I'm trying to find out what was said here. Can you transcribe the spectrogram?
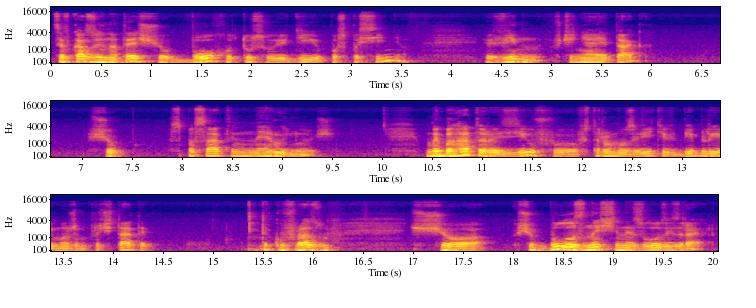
Це вказує на те, що Бог оту свою дію по спасінню Він вчиняє так, щоб спасати не руйнуючи. Ми багато разів в Старому Завіті в Біблії можемо прочитати таку фразу, що щоб було знищене зло з Ізраїля.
